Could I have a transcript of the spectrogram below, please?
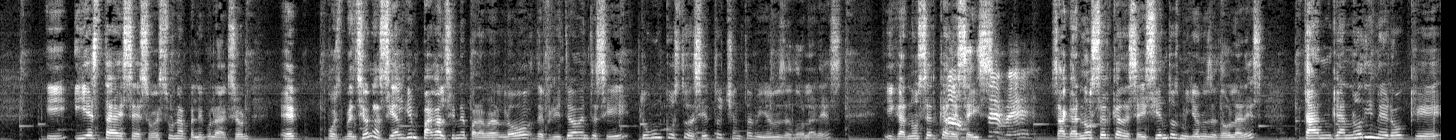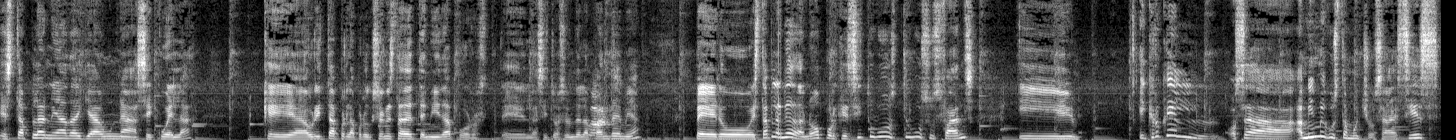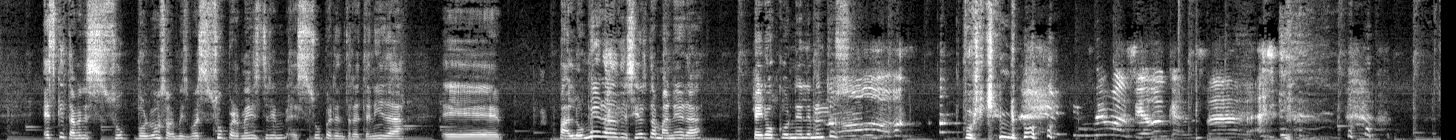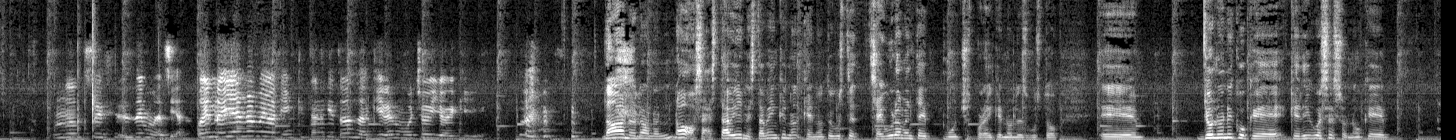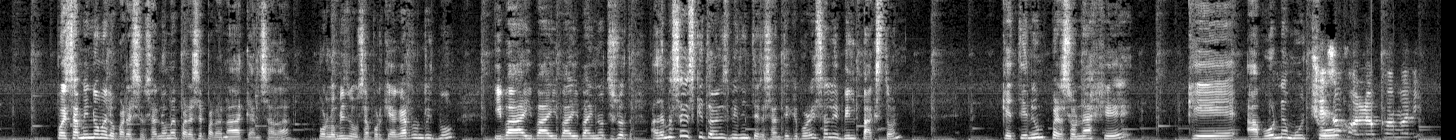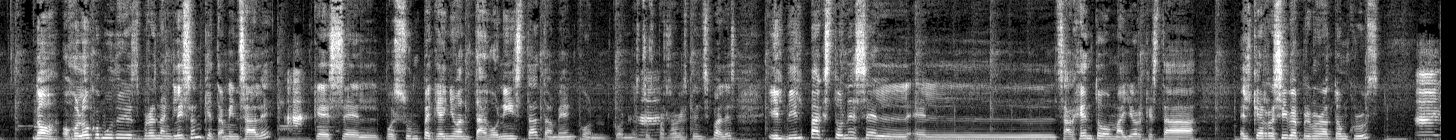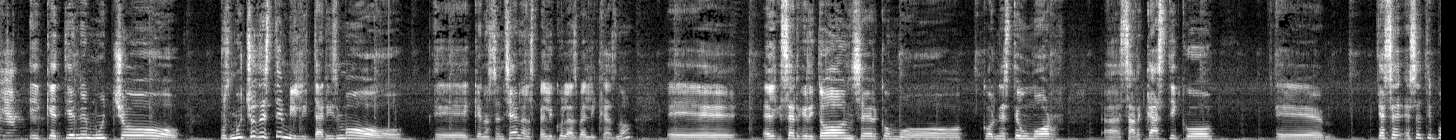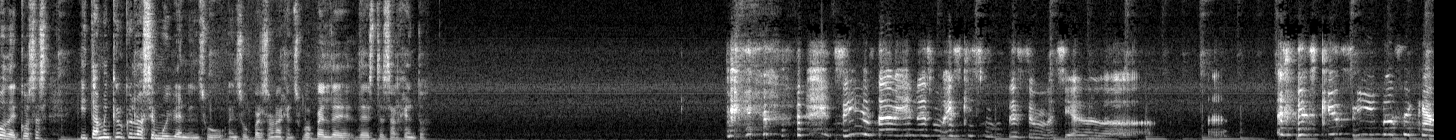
Y, y, esta es eso, es una película de acción. Eh, pues menciona, si alguien paga al cine para verlo, definitivamente sí. Tuvo un costo de 180 millones de dólares y ganó cerca no, de 6. Se ve. O sea, ganó cerca de 600 millones de dólares. Tan ganó dinero que está planeada ya una secuela. Que ahorita pues, la producción está detenida por eh, la situación de la pandemia. Pero está planeada, ¿no? Porque sí tuvo, tuvo sus fans. Y, y creo que, el, o sea, a mí me gusta mucho. O sea, sí es, es que también es, volvemos a lo mismo, es súper mainstream, es súper entretenida, eh, palomera de cierta manera, pero con elementos... No. ¿Por qué no? Es demasiado cansada. no sé, es demasiado. Bueno, ya no me odien, ¿qué tal que todos la quieren mucho y yo aquí? No, no, no, no, no, o sea, está bien, está bien que no, que no te guste. Seguramente hay muchos por ahí que no les gustó. Eh, yo lo único que, que digo es eso, ¿no? Que pues a mí no me lo parece, o sea, no me parece para nada cansada, por lo mismo, o sea, porque agarra un ritmo y va, y va, y va, y va, y no te suelta. Además, ¿sabes que también es bien interesante? Que por ahí sale Bill Paxton, que tiene un personaje que abona mucho... ¿Es Ojo Loco Moody? No, Ojo Loco Moody es Brendan Gleeson, que también sale, que es el, pues un pequeño antagonista también con, con nuestros personajes principales. Y Bill Paxton es el, el sargento mayor que está, el que recibe primero a Tom Cruise. Ah, ya. y que tiene mucho, pues mucho de este militarismo eh, que nos enseñan en las películas bélicas, ¿no? Eh, el ser gritón, ser como con este humor ah, sarcástico, eh, ese, ese tipo de cosas. Y también creo que lo hace muy bien en su, en su personaje, en su papel de, de este sargento. Sí, está bien, es, es que es, es demasiado... Es que sí, no sé qué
